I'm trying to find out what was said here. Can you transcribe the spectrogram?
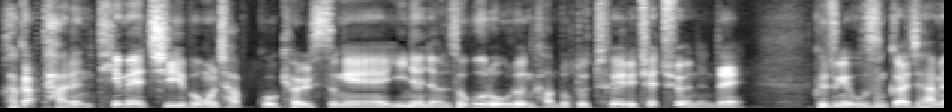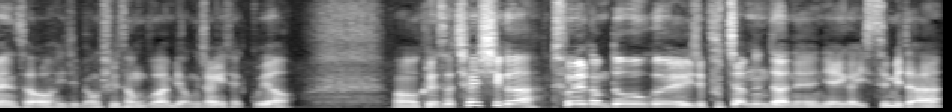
각각 다른 팀의 지휘봉을 잡고 결승에 2년 연속으로 오른 감독도 투엘이 최초였는데 그 중에 우승까지 하면서 이제 명실상부한 명장이 됐고요. 어, 그래서 첼시가 투엘 감독을 이제 붙잡는다는 얘기가 있습니다.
